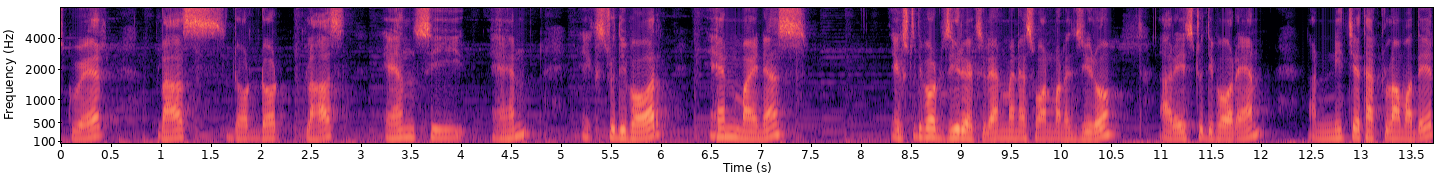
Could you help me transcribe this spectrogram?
square plus dot dot plus N C N X to the power N minus X to the power zero actually N minus one মানে জিরো আর H to the power N আর নিচে থাকল আমাদের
